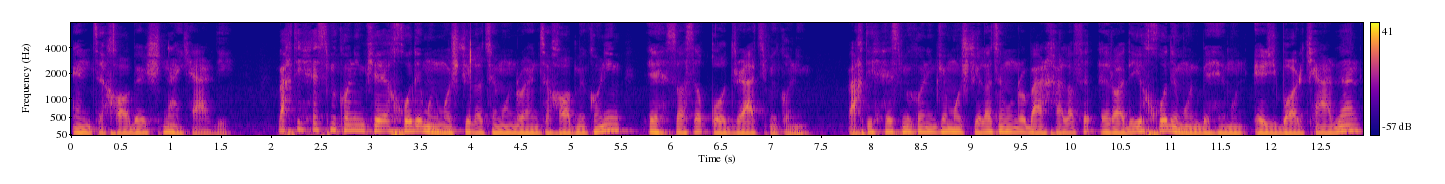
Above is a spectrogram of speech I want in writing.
انتخابش نکردی. وقتی حس می‌کنیم که خودمون مشکلاتمون رو انتخاب می‌کنیم احساس قدرت می‌کنیم. وقتی حس می‌کنیم که مشکلاتمون رو برخلاف اراده خودمون بهمون به اجبار کردن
